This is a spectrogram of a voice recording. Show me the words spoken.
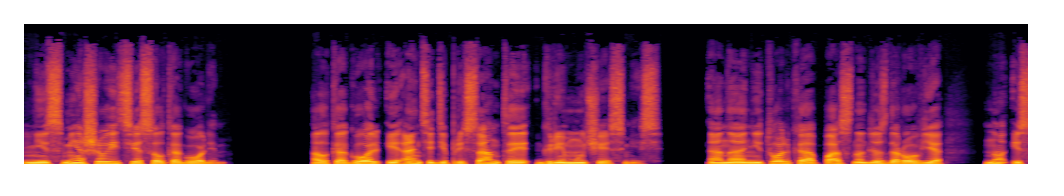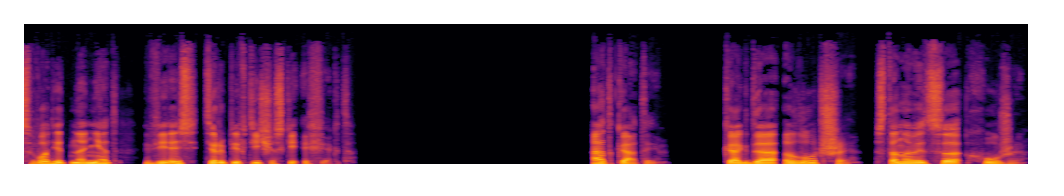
Не смешивайте с алкоголем. Алкоголь и антидепрессанты — гремучая смесь. Она не только опасна для здоровья, но и сводит на нет весь терапевтический эффект. Откаты. Когда лучше, становится хуже.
